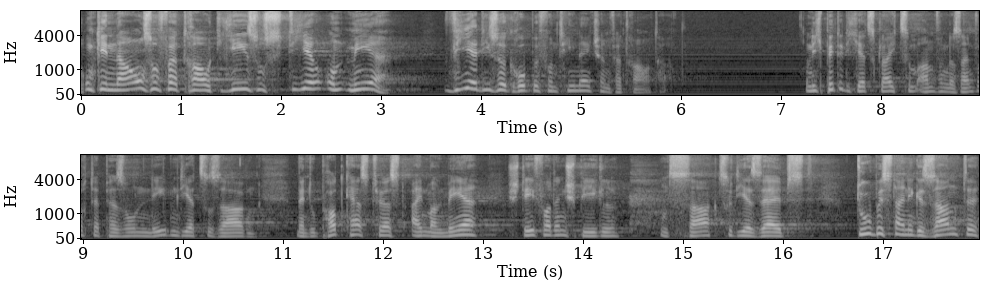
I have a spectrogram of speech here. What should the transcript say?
Und genauso vertraut Jesus dir und mir, wie er dieser Gruppe von Teenagern vertraut hat. Und ich bitte dich jetzt gleich zum Anfang, das einfach der Person neben dir zu sagen. Wenn du Podcast hörst, einmal mehr, steh vor den Spiegel und sag zu dir selbst, du bist eine Gesandte,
